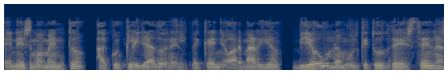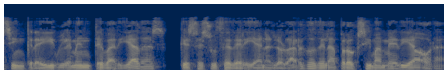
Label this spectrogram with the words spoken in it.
En ese momento, acuclillado en el pequeño armario, vio una multitud de escenas increíblemente variadas, que se sucederían a lo largo de la próxima media hora.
